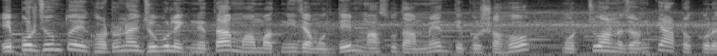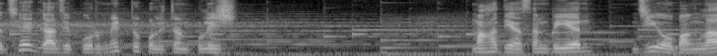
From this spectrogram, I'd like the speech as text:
এ পর্যন্ত এই ঘটনায় যুবলীগ নেতা মোহাম্মদ নিজামুদ্দিন, মাসুদ আহমেদ, দীপু সহ মোট চুয়ান্ন জনকে আটক করেছে Gazipur metropolitan police. Mahadi Hasan BN. জিও বাংলা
